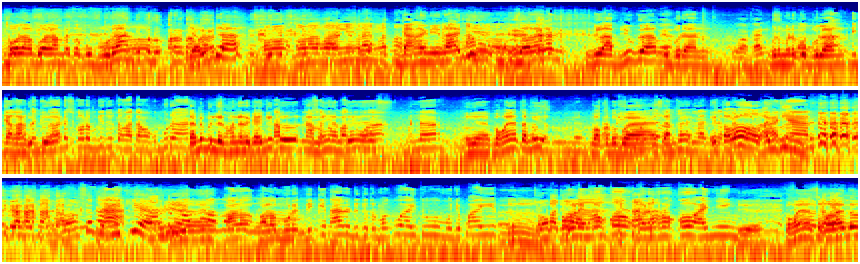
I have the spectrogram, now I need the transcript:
bola gua sampai ke kuburan Butuh orang ya udah Kalau kalau orang yang nggak ngeliat mah. jangan ini lagi soalnya kan gelap juga kuburan Wah kan. bener-bener kuburan Di Jakarta juga ada sekolah begitu tengah-tengah kuburan. tapi bener-bener kayak gitu namanya. MTS Bener. iya pokoknya tapi waktu gurunya SMP itu tolol Banyak. anjing Bangsat Nah, Diki ya. Kalau kalau murid dikit ada deket rumah gua itu Mojopahit. Hmm. Coba Boleh ngerokok, boleh ngerokok anjing. Iya. Pokoknya sekolah itu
